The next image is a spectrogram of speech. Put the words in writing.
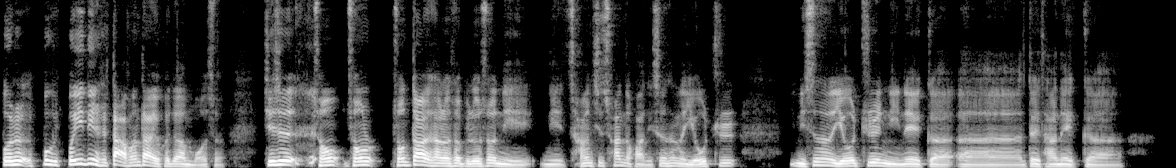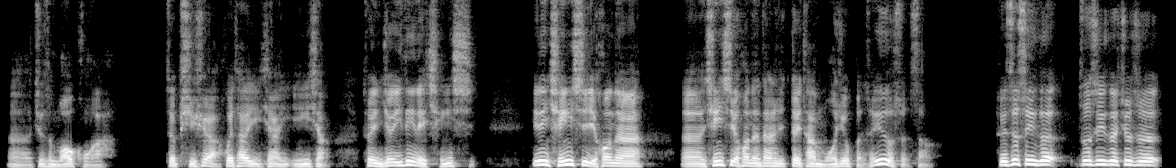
不是，不不一定是大风大雨会造磨损。其实从从从道理上来说，比如说你你长期穿的话，你身上的油脂。你身上的油脂，你那个呃，对它那个呃，就是毛孔啊，这皮屑啊，会它影响影响，所以你就一定得勤洗，一定勤洗以后呢，呃，清洗以后呢，但是对它膜就本身又有损伤，所以这是一个这是一个就是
